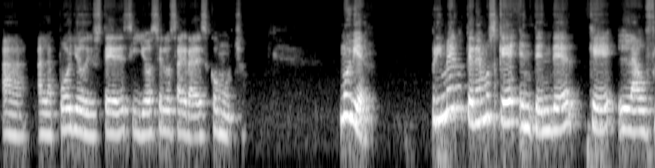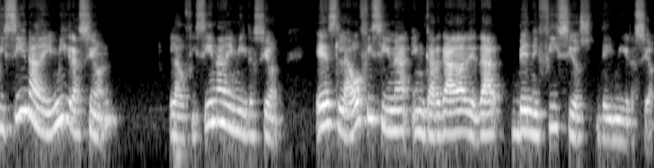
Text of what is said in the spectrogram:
al apoyo de ustedes y yo se los agradezco mucho. Muy bien. Primero tenemos que entender que la oficina de inmigración, la oficina de inmigración es la oficina encargada de dar beneficios de inmigración.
